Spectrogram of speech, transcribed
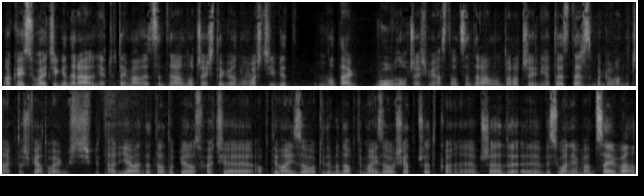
Okej, słuchajcie, generalnie tutaj mamy centralną część tego, no właściwie, no tak, główną część miasta, centralną to raczej nie, to jest też zbagowany czank, to światło, jakbyście się pytali. Ja będę to dopiero, słuchajcie, optymalizował, kiedy będę optymalizował świat przed, e, przed e, wam save'a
